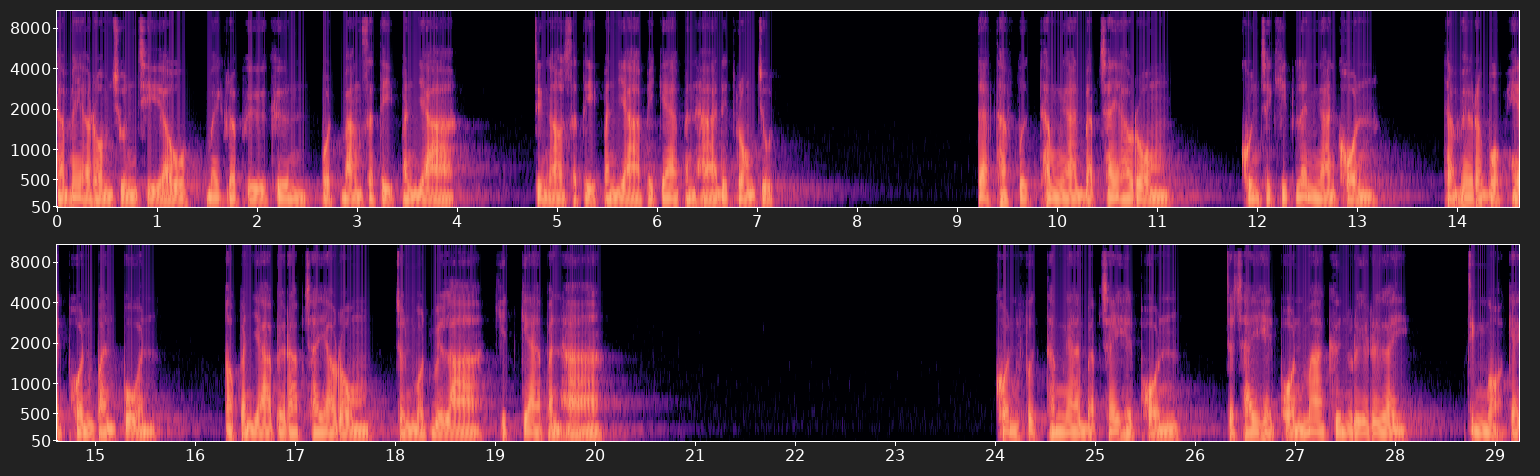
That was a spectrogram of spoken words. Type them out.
ทำให้อารมณ์ฉุนเฉียว ไม่กระพือขึ้นบดบังสติปัญญา จึงเอาสติปัญญาไปแก้ปัญหาได้ตรงจุด แต่ถ้าฝึกทำงานแบบใช้อารมณ์ คุณจะคิดเล่นงานคนทำให้ระบบเหตุผลปั่นป่วน เอาปัญญาไปรับใช้อารมณ์ จนหมดเวลาคิดแก้ปัญหา คนฝึกทำงานแบบใช้เหตุผล จะใช้เหตุผลมากขึ้นเรื่อยๆ จึงเหมาะแก่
